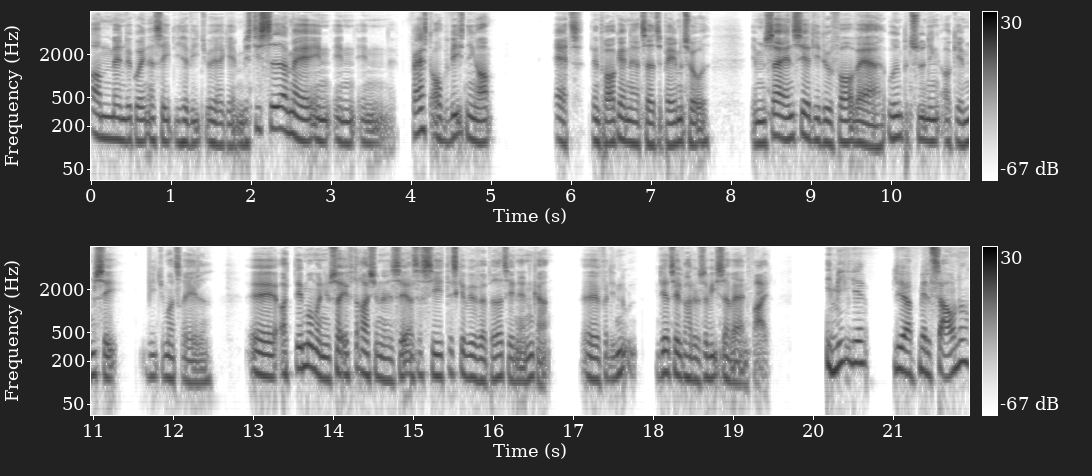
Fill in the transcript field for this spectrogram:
om man vil gå ind og se de her videoer her igennem. Hvis de sidder med en, en, en fast overbevisning om, at den pågældende er taget tilbage med toget, jamen så anser de det jo for at være uden betydning at gennemse videomaterialet. Øh, og det må man jo så efterrationalisere og så sige, det skal vi være bedre til en anden gang. Øh, fordi nu, i det her tilfælde har det jo så vist sig at være en fejl. Emilie bliver meldt savnet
